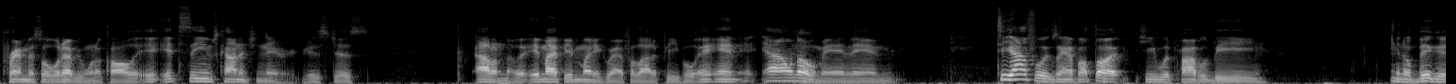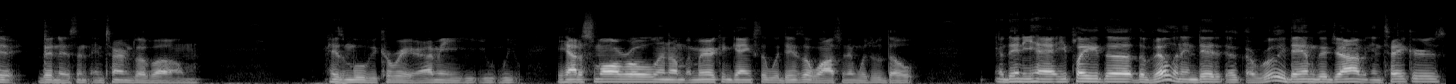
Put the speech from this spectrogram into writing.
premise or whatever you want to call it. It, it seems kind of generic. It's just. I don't know. It might be a money grab for a lot of people, and, and I don't know, man. And T.I., for example, I thought he would probably be, you know, bigger than this in, in terms of um his movie career. I mean, you, we, he had a small role in um, American Gangster with Denzel Washington, which was dope. And then he had he played the the villain and did a, a really damn good job in Takers.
